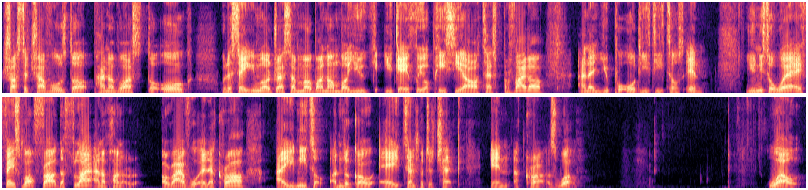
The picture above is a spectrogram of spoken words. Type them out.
trustedtravels.panabios.org with the same email address and mobile number you you gave for your PCR test provider, and then you put all these details in. You need to wear a face mask throughout the flight and upon arrival at Accra, and you need to undergo a temperature check in Accra as well. Well,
